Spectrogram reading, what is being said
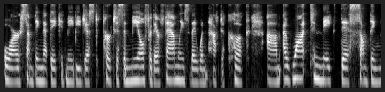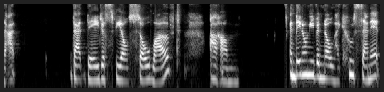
or something that they could maybe just purchase a meal for their family so they wouldn't have to cook. Um, I want to make this something that that they just feel so loved. Um, and they don't even know like who sent it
